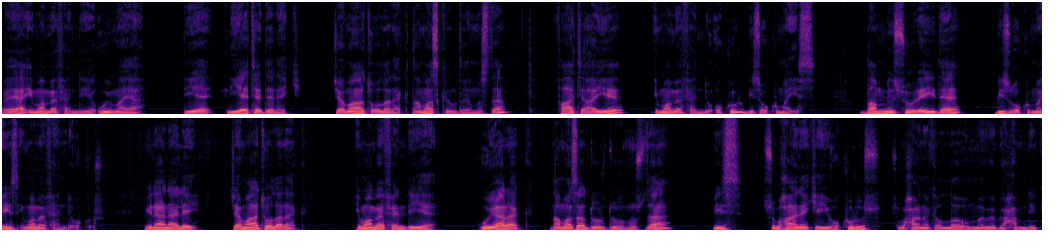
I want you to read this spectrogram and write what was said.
veya imam efendiye uymaya diye niyet ederek cemaat olarak namaz kıldığımızda Fatiha'yı imam efendi okur, biz okumayız. Damm-ı sureyi de biz okumayız, imam efendi okur. Binaenaleyh cemaat olarak imam efendiye uyarak namaza durduğumuzda biz Subhaneke'yi okuruz. Subhaneke Allahümme ve bihamdik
